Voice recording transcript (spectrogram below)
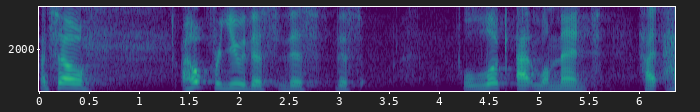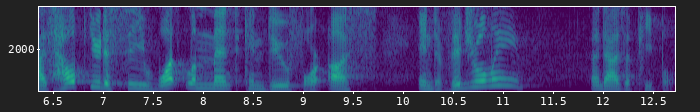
And so, I hope for you this, this, this look at lament ha- has helped you to see what lament can do for us individually and as a people.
